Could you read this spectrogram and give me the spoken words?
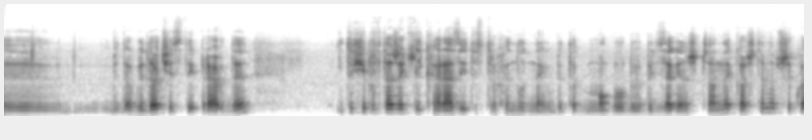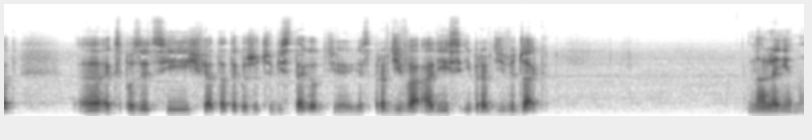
Y, jakby dociec tej prawdy. I to się powtarza kilka razy i to jest trochę nudne, jakby to mogłoby być zagęszczone kosztem na przykład ekspozycji świata tego rzeczywistego, gdzie jest prawdziwa Alice i prawdziwy Jack. No ale nie ma.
